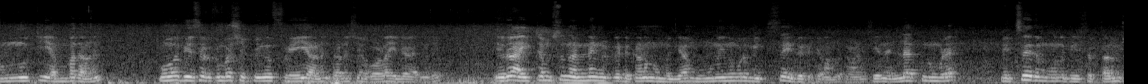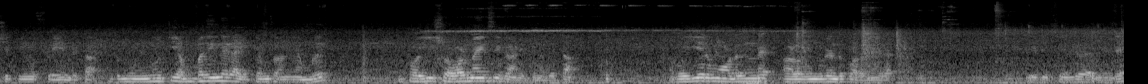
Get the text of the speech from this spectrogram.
മുന്നൂറ്റി എൺപതാണ് മൂന്ന് പീസ് എടുക്കുമ്പോൾ ഷിപ്പിംഗ് ഫ്രീ ആണ്. ഇതാണ് ഷോളയിൽ വരുന്നത്. ഈ ഒരു ഐറ്റംസ് തന്നെ നിങ്ങൾക്ക് എടുക്കണമെന്നൊന്നുമില്ല. മൂന്നിനും കൂടെ മിക്സ് ചെയ്ത് എടുക്കണം നമ്മൾ ചെയ്യുന്ന എല്ലാത്തിനും കൂടെ മിക്സ് ചെയ്ത് മൂന്ന് പീസ് എടുത്താലും ഷിപ്പിംഗ് ഫ്രീ ഉണ്ട് കേട്ടോ. ഇത് മുന്നൂറ്റി എൺപതിന്റെ ഒരു ഐറ്റംസ് ആണ് നമ്മൾ ഇപ്പോൾ ഈ ഷോൾ മാക്സി കാണിക്കുന്നത് കേട്ടോ. അപ്പോൾ ഈ ഒരു മോഡലിന്റെ അളവും കൂടെ ഉണ്ട് പറഞ്ഞുതരാം. ഈ ഡിസൈനിൽ വരുന്നതിന്റെ.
